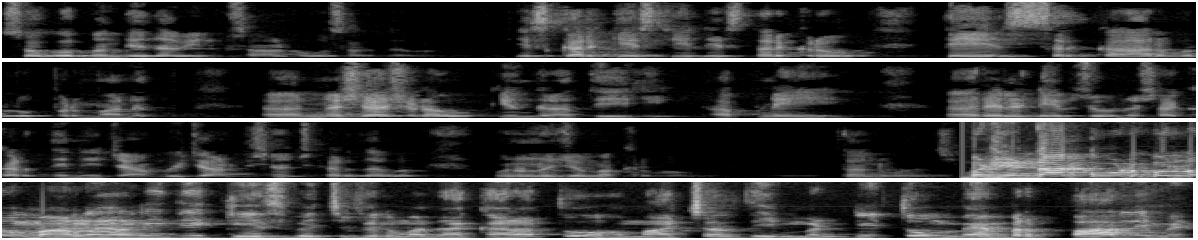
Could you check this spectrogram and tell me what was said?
ਸਗੋਂ ਬੰਦੇ ਦਾ ਵੀ ਨੁਕਸਾਨ ਹੋ ਸਕਦਾ ਵਾ ਇਸ ਕਰਕੇ ਇਸ ਚੀਜ਼ ਲਈ ਸਤਰਕ ਰਹੋ ਤੇ ਸਰਕਾਰ ਵੱਲੋਂ ਪ੍ਰਮਾਣਿਤ ਨਸ਼ਾ ਛਡਾਊ ਕੇਂਦਰਾਂ ਤੇ ਹੀ ਆਪਣੇ ਰਿਲੇਟਿਵ ਜੋ ਨਸ਼ਾ ਕਰਦੇ ਨੇ ਜਾਂ ਕੋਈ ਜਾਣ ਪਛਾਣ ਚ ਕਰਦਾ ਵਾ, ਉਹਨਾਂ ਨੂੰ ਜਮ੍ਹਾਂ ਕਰਵਾਓ। ਧੰਨਵਾਦ ਜੀ। ਬਠਿੰਡਾ ਕੋਰਟ ਵੱਲੋਂ ਮਾਨਹਾਨੀ ਦੇ ਕੇਸ ਵਿੱਚ ਫਿਲਮ ਅਦਾਕਾਰਾ ਤੋਂ ਹਿਮਾਚਲ ਦੀ ਮੰਡੀ ਤੋਂ ਮੈਂਬਰ ਪਾਰਲੀਮੈਂਟ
